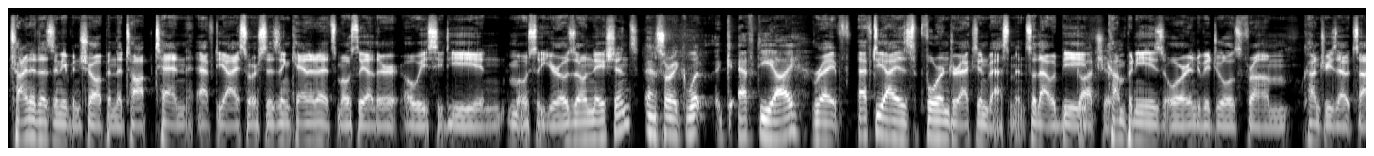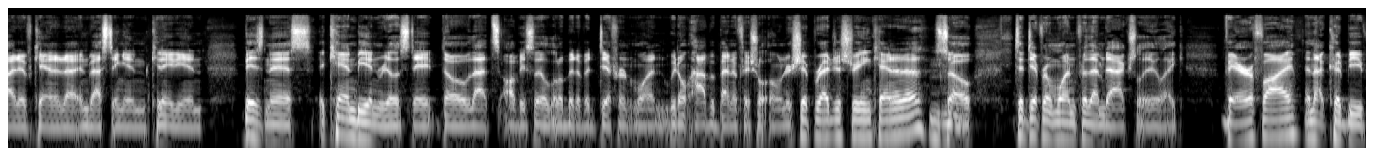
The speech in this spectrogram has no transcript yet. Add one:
China doesn't even show up in the top 10 FDI sources in Canada. It's mostly other OECD and mostly Eurozone nations. And sorry, what FDI? Right. FDI is foreign direct investment. So that would be gotcha. companies or individuals from countries outside of Canada investing in Canadian business. It can be in real estate, though that's obviously a little bit of a different one. We don't have a beneficial ownership registry in Canada. Mm-hmm. So it's a different one for them to actually like verify. And that could be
